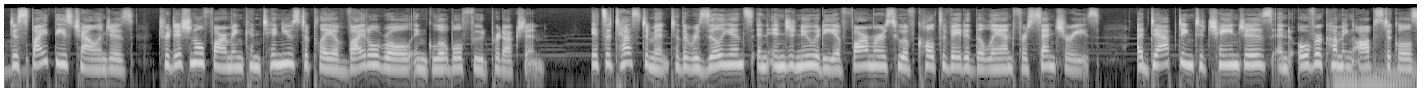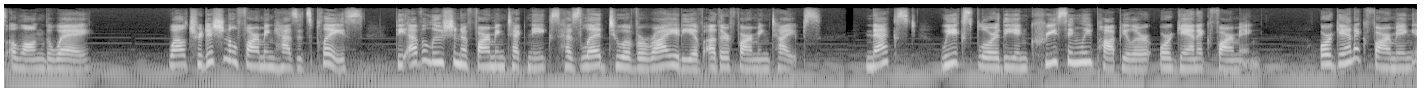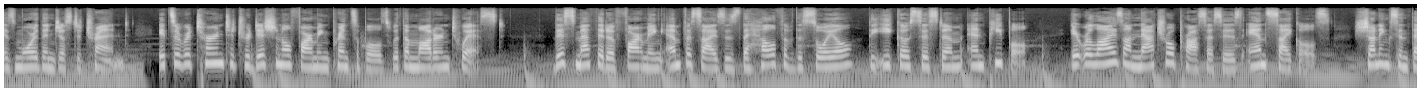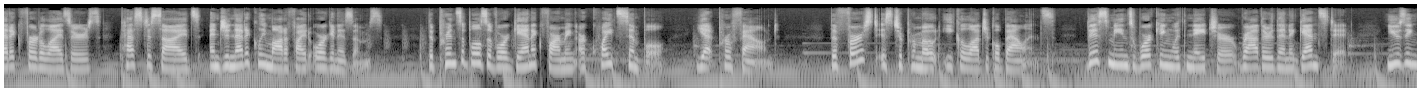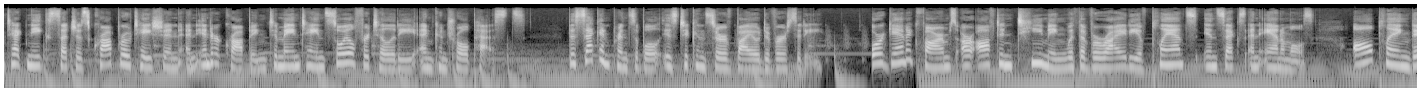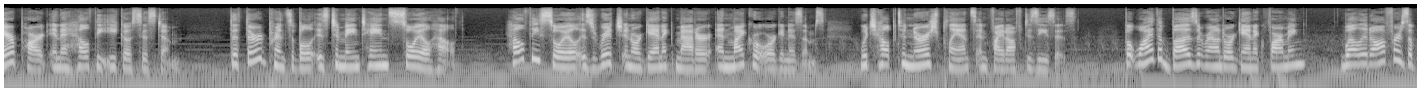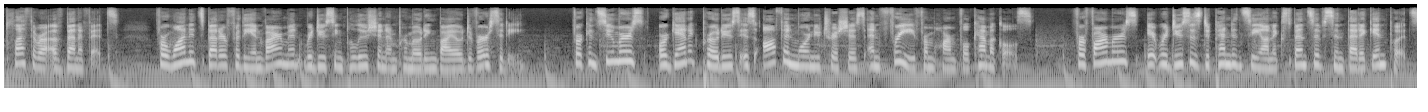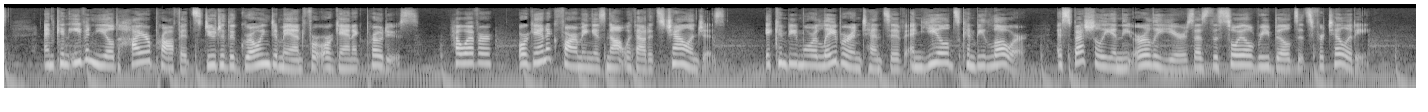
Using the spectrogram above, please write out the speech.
Despite these challenges, traditional farming continues to play a vital role in global food production. It's a testament to the resilience and ingenuity of farmers who have cultivated the land for centuries, adapting to changes and overcoming obstacles along the way. While traditional farming has its place, the evolution of farming techniques has led to a variety of other farming types. Next, we explore the increasingly popular organic farming. Organic farming is more than just a trend. It's a return to traditional farming principles with a modern twist. This method of farming emphasizes the health of the soil, the ecosystem, and people. It relies on natural processes and cycles, shunning synthetic fertilizers, pesticides, and genetically modified organisms. The principles of organic farming are quite simple, yet profound. The first is to promote ecological balance. This means working with nature rather than against it, using techniques such as crop rotation and intercropping to maintain soil fertility and control pests. The second principle is to conserve biodiversity. Organic farms are often teeming with a variety of plants, insects, and animals, all playing their part in a healthy ecosystem. The third principle is to maintain soil health. Healthy soil is rich in organic matter and microorganisms, which help to nourish plants and fight off diseases. But why the buzz around organic farming? Well, it offers a plethora of benefits. For one, it's better for the environment, reducing pollution and promoting biodiversity. For consumers, organic produce is often more nutritious and free from harmful chemicals. For farmers, it reduces dependency on expensive synthetic inputs, and can even yield higher profits due to the growing demand for organic produce. However, organic farming is not without its challenges. It can be more labor-intensive and yields can be lower, especially in the early years as the soil rebuilds its fertility.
